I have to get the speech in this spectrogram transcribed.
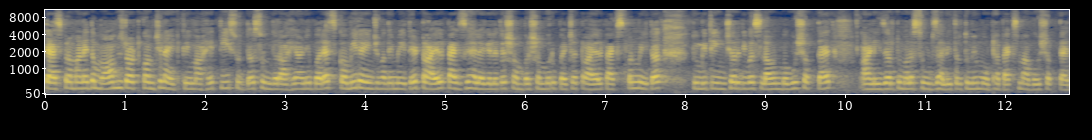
त्याचप्रमाणे द मॉम्स डॉट कॉमची नाईट क्रीम आहे ती सुद्धा सुंदर आहे आणि बऱ्याच कमी रेंजमध्ये मिळते. ट्रायल पॅक्स घ्यायला गेले तर शंभर शंभर रुपयाच्या ट्रायल पॅक्स पण मिळतात. तुम्ही तीन चार दिवस लावून बघू शकतात आणि जर तुम्हाला सूट झाली तर तुम्ही मोठा पॅक्स मागवू शकतात.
